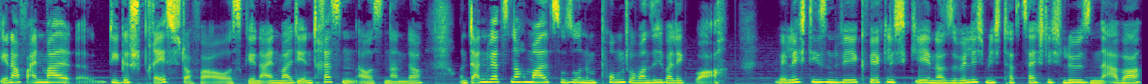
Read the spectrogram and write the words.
gehen auf einmal äh, die Gesprächsstoffe aus, gehen einmal die Interessen auseinander. Und dann wird es nochmal zu so einem Punkt, wo man sich überlegt, boah, will ich diesen Weg wirklich gehen? Also will ich mich tatsächlich lösen? Aber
